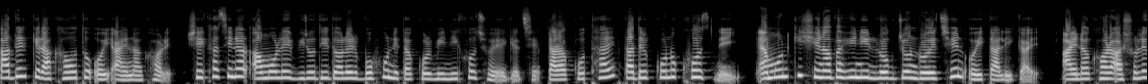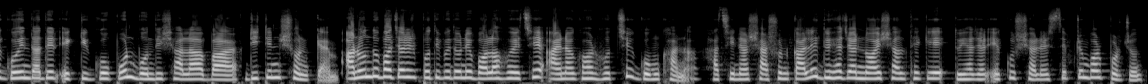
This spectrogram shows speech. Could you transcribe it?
কাদেরকে রাখা হতো ওই আয়নাঘরে? শেখ হাসিনার আমলে বিরোধী দলের বহু নেতাকর্মী নিখোঁজ হয়ে গেছে। তারা কোথায়? তাদের কোনো খোঁজ নেই। এমনকি সেনাবাহিনীর লোকজন রয়েছেন ওই তালিকায়। আয়নাঘর আসলে গোয়েন্দাদের একটি গোপন বন্দিশালা বা ডিটেনশন ক্যাম্প। আনন্দবাজারের প্রতিবেদনে বলা হয়েছে, আয়নাঘর হচ্ছে গুমখানা। হাসিনার শাসনকালে দুই হাজার নয় সাল থেকে দুই হাজার একুশ সালের সেপ্টেম্বর পর্যন্ত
